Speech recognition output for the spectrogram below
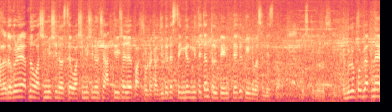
আলাদা করে আপনার ওয়াশিং মেশিন আছে ওয়াশিং মেশিন হচ্ছে আটত্রিশ হাজার পাঁচশো টাকা। যদি এটা সিঙ্গেল নিতে চান তাহলে টেন থেকে টোয়েন্টি পার্সেন্ট ডিসকাউন্ট বুঝতে পেরেছি। এগুলো পড়বে আপনার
